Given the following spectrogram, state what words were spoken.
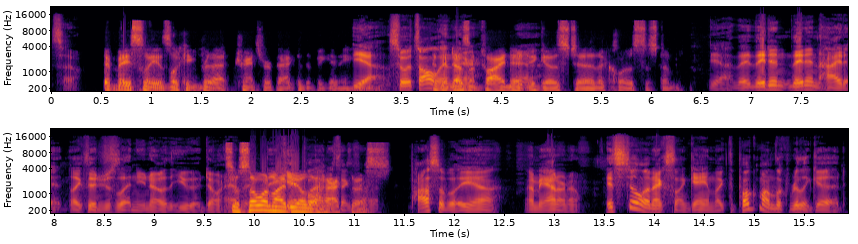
So It basically is looking for that transfer pack at the beginning. yeah, so it's all If in it doesn't there. find it, Yeah. it goes to the closed system. Yeah, they, they didn't they didn't hide it. Like they're just letting you know that you don't have. So it. someone might be able to hack anything from it. this. Possibly, yeah. I mean, I don't know. It's still an excellent game. Like the Pokemon look really good,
